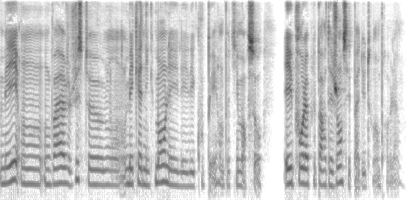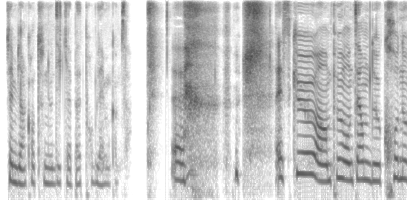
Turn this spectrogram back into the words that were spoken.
mais on, va juste euh, mécaniquement les, les, couper en petits morceaux. Et pour la plupart des gens, c'est pas du tout un problème. J'aime bien quand tu nous dis qu'il n'y a pas de problème comme ça. Euh... Est-ce que, un peu en termes de chrono,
